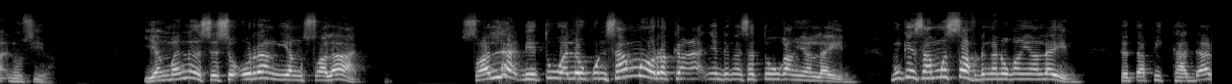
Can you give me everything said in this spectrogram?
manusia yang mana seseorang yang salat salat dia tu walaupun sama rakaatnya dengan satu orang yang lain mungkin sama saf dengan orang yang lain tetapi kadar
